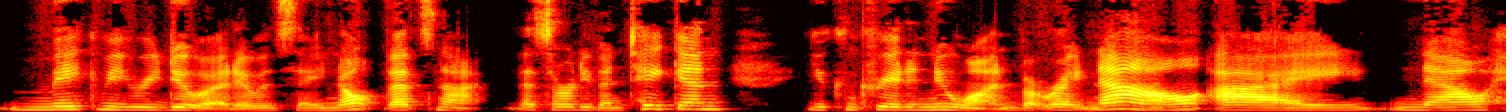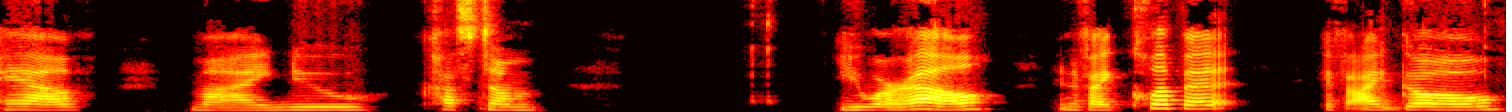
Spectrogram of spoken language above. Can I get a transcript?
make me redo it. It would say, nope, that's not, that's already been taken. You can create a new one. But right now, I now have my new custom URL. And if I clip it, if I go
